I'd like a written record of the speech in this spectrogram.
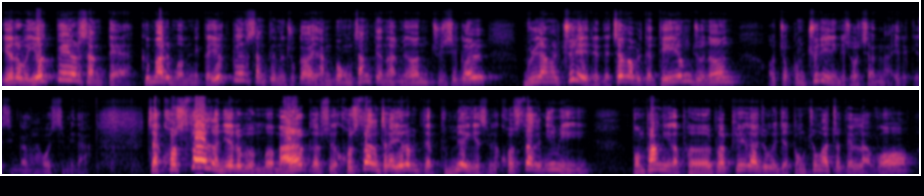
여러분 역배열상 때그 말이 뭡니까? 역배열상 때는 주가가 양봉장 때 나면 주식을 물량을 줄여야 된다. 제가 볼 때 대형주는 어, 조금 줄이는 게 좋지 않나 이렇게 생각을 하고 있습니다. 자 코스닥은 여러분 뭐 말할 거 없습니다. 코스닥은 제가 여러분한테 분명히 얘기했습니다. 코스닥은 이미 곰팡이가 펄펄 피해가지고 이제 동충하초 되려고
